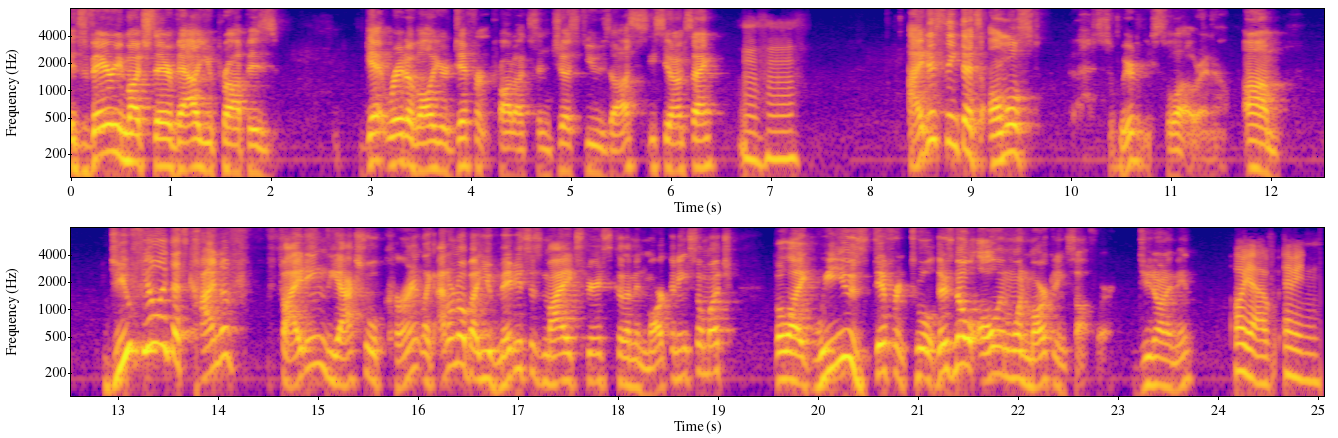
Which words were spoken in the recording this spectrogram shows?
It's very much their value prop is get rid of all your different products and just use us. You see what I'm saying? Mm-hmm. I just think that's almost weirdly slow right now. Um, do you feel like that's kind of fighting the actual current? Like, I don't know about you. Maybe it's just my experience because I'm in marketing so much, but like we use different tools. There's no all-in-one marketing software. Do you know what I mean? Oh yeah, I mean,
